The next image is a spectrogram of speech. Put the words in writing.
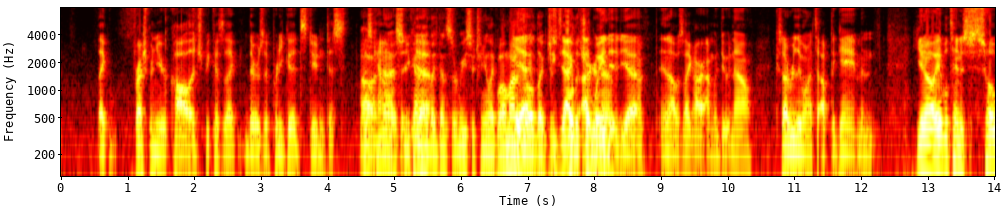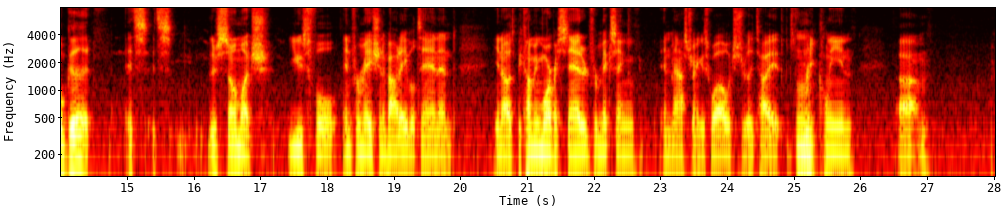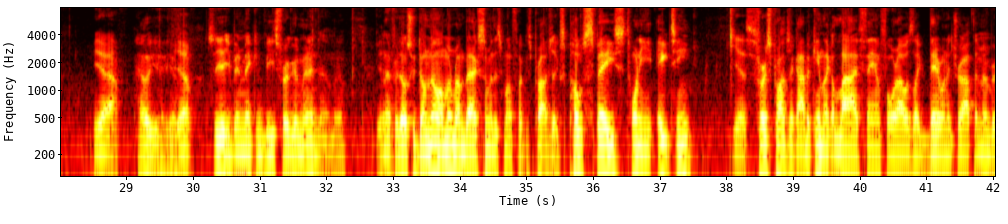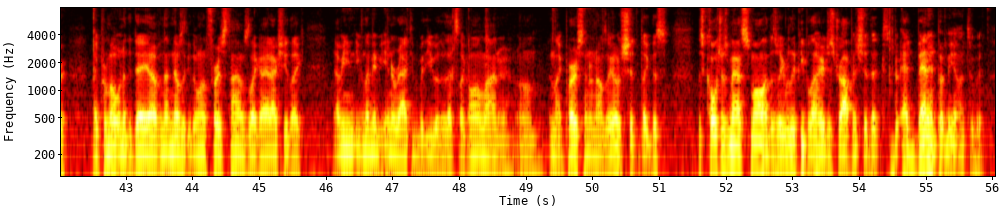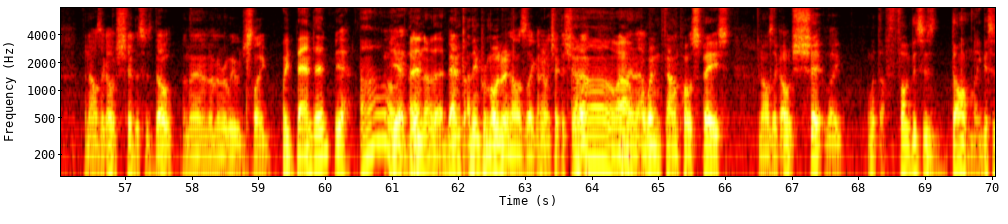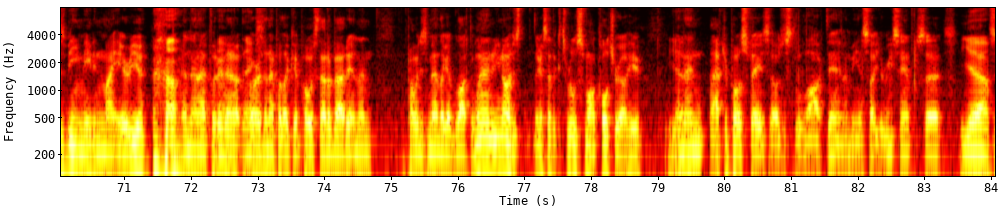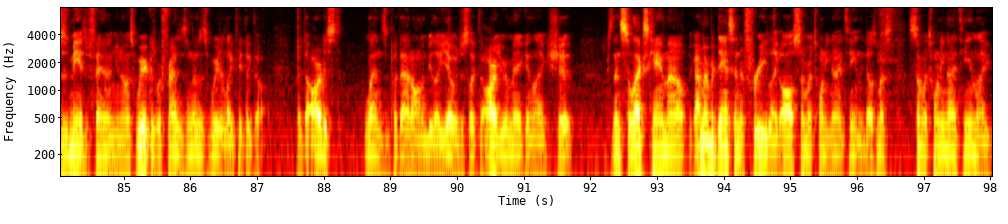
like freshman year of college because like there was a pretty good student dis- Oh, nice. So you kind of yeah. had like done some research, and you're like, well, I might yeah, as well like just exactly. pull the trigger I now. waited, yeah, and I was like, all right, I'm gonna do it now because I really wanted to up the game, and you know, Ableton is so good. It's it's there's so much useful information about Ableton, and you know, it's becoming more of a standard for mixing and mastering as well, which is really tight. It's Mm. pretty clean. Um, yeah. Hell yeah, yeah. Yep. So yeah, you've been making beats for a good minute now, man. Yeah. And then for those who don't know, I'm gonna run back some of this motherfucker's projects. Post Space 2018, Yes. first project I became like a live fan for. I was like there when it dropped. I remember like promoting it the day of, and then that was like one of the first times like I had actually like, I mean even like maybe interacted with you, whether that's like online or um in like person, and I was like, oh shit, like this this culture's mad small. There's like really people out here just dropping shit that had Ben had put me onto it, and I was like, oh shit, this is dope. And then I remember we were just like, Wait, Ben did? yeah. Oh, yeah, I didn't know that. Ben, I think promoted it, and I was like, I'm gonna check this shit out. Oh, wow. And then I went and found Post Space, and I was like, oh shit, like, what the fuck? This is dumb. Like, this is being made in my area. Oh. And then I put it Yeah, out, or then I put like a post out about it, and then probably just meant like I blocked the wind. You know, just like I said, it's a really small culture out here. Yeah. And then after Post Space, I was just locked in. I mean, I saw your resample sets. yeah. This is me as a fan. You know, it's weird because we're friends, and sometimes it's weird to like take like the like the artist lens and put that on and be like, yo, just like the art you were making, like shit. Because then Selects came out. Like I remember dancing to Free like all summer 2019. Like that was my s- summer 2019 like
